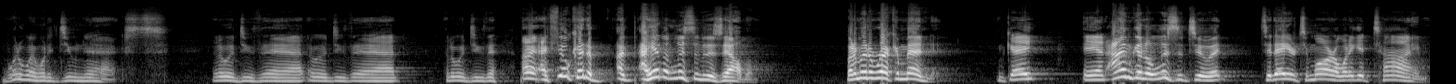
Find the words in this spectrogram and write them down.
what do I want to do next? I don't want to do that. I want to do that. I don't want to do that. All right, I feel kind of. I, I haven't listened to this album, but I'm going to recommend it. Okay, and I'm going to listen to it today or tomorrow when I get time.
